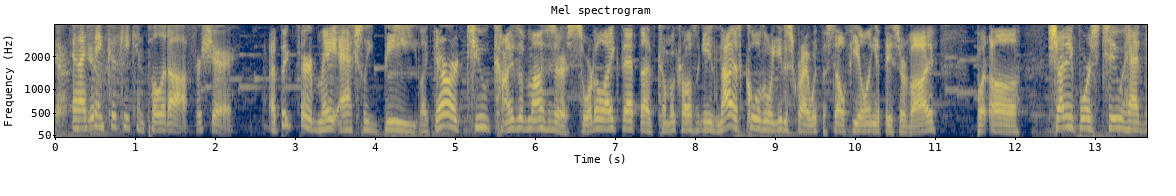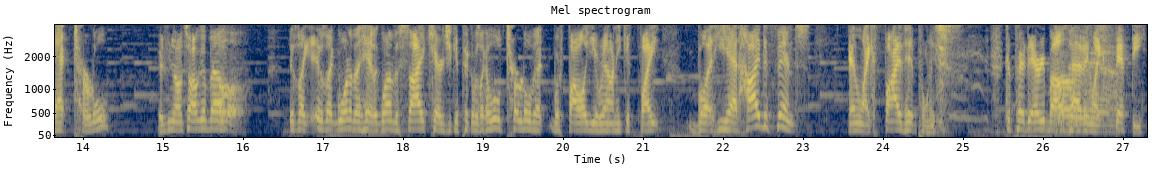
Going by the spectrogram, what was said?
Yeah. And I Yeah. think Cookie can pull it off for sure. I think there may actually be like there are two kinds of monsters that are sort of like that that I've come across in games. Not as cool as the one you described with the self healing if they survive, but uh, Shining Force Two had that turtle. If you know what I'm talking about, Oh. It's like it was like one of the hit like one of the side characters you could pick up. It was like a little turtle that would follow you around. He could fight, but he had high defense and like five hit points compared to everybody else Oh, having yeah. like 50.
